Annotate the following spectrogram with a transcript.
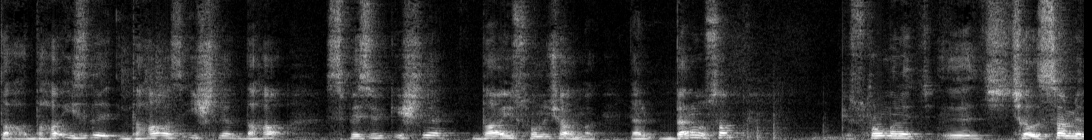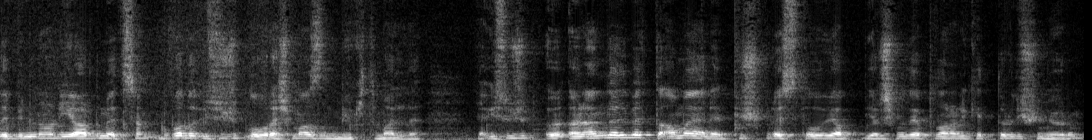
daha daha izle daha az işle daha spesifik işle daha iyi sonuç almak. Yani ben olsam Strongman'a e, çalışsam ya da birine oraya yardım etsem bu kadar üst vücutla uğraşmazdım büyük ihtimalle. Ya üst vücut önemli elbette ama yani push press'te o yap, yarışmada yapılan hareketleri düşünüyorum.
